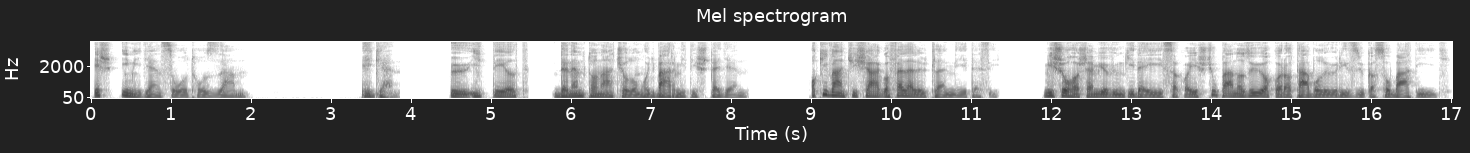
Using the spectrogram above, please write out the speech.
és imigyen szólt hozzám. Igen, ő itt élt, de nem tanácsolom, hogy bármit is tegyen. A kíváncsisága felelőtlenné teszi. Mi sohasem jövünk ide éjszaka, és csupán az ő akaratából őrizzük a szobát így.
